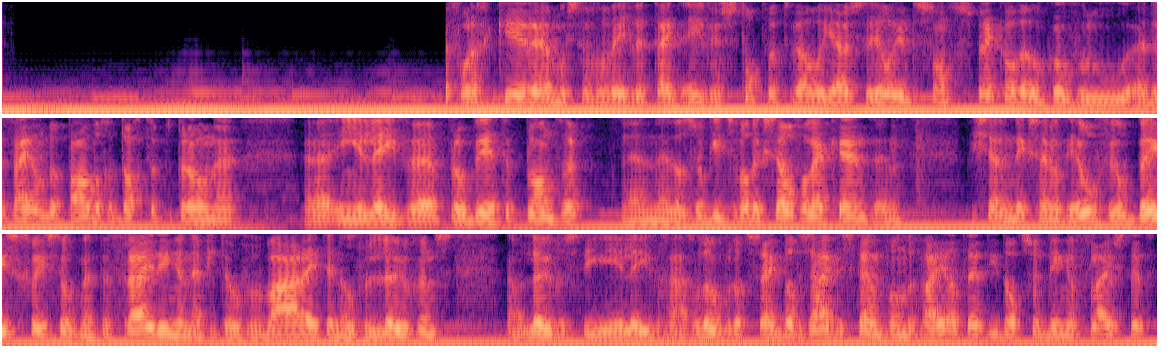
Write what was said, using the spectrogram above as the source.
Vorige keer eh, moesten we vanwege de tijd even stoppen, terwijl we juist een heel interessant gesprek hadden, ook over hoe eh, de vijand bepaalde gedachtenpatronen eh, in je leven probeert te planten. En dat is ook iets wat ik zelf al herkend. En Michelle en ik zijn ook heel veel bezig geweest, ook met bevrijding. En dan heb je het over waarheid en over leugens. Nou, leugens die in je leven gaan geloven, dat, zijn, dat is eigenlijk de stem van de vijand, hè, die dat soort dingen fluistert.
